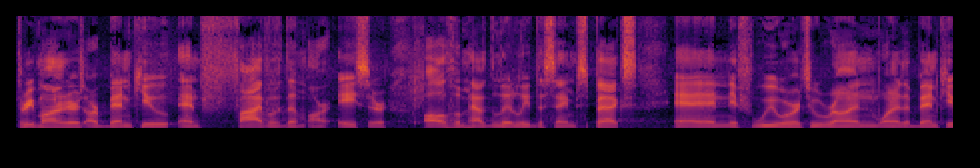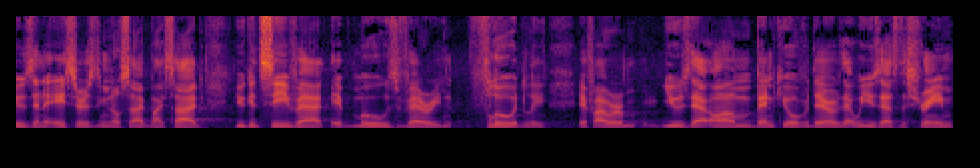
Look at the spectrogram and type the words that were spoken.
three monitors are BenQ, and five of them are Acer. All of them have literally the same specs. And if we were to run one of the BenQs and the Acers, you know, side by side, you could see that it moves very fluidly. If I were to use that um, BenQ over there that we use as the stream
